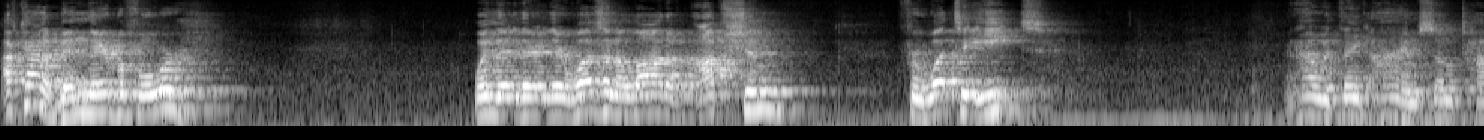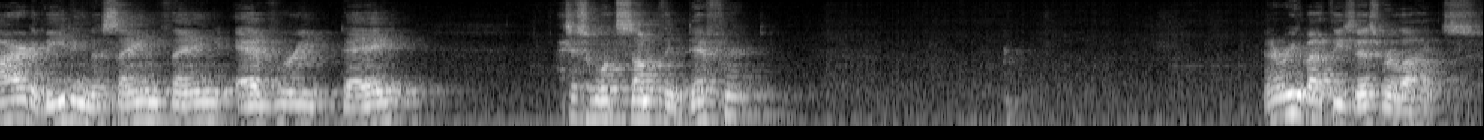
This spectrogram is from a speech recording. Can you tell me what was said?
I've kind of been there before. When there, there, there wasn't a lot of option for what to eat. And I would think, I am so tired of eating the same thing every day. I just want something different. And I read about these Israelites.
